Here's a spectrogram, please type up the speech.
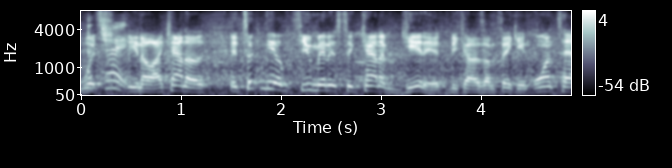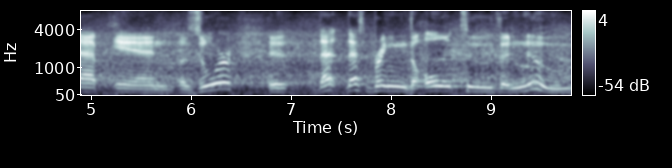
which, right. you know, I kind of, it took me a few minutes to kind of get it because I'm thinking ONTAP in Azure, is, that, that's bringing the old to the new,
